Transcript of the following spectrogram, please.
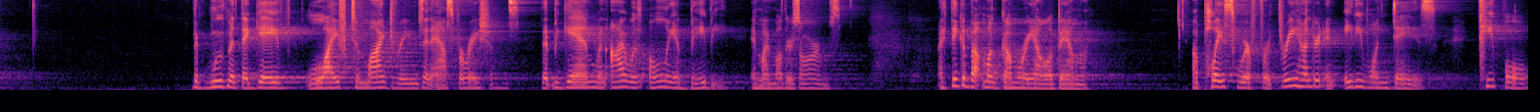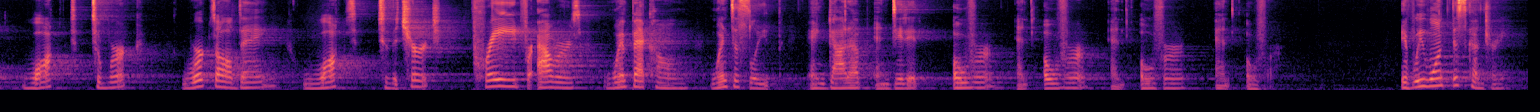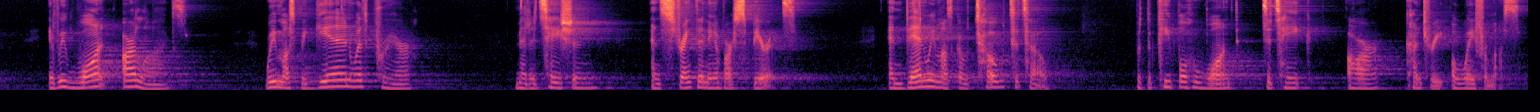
the movement that gave life to my dreams and aspirations that began when I was only a baby in my mother's arms. I think about Montgomery, Alabama, a place where for 381 days people walked to work, worked all day, walked to the church, prayed for hours, went back home, went to sleep, and got up and did it over and over and over and over. If we want this country, if we want our lives, we must begin with prayer, meditation, and strengthening of our spirits. And then we must go toe to toe with the people who want to take our country away from us.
